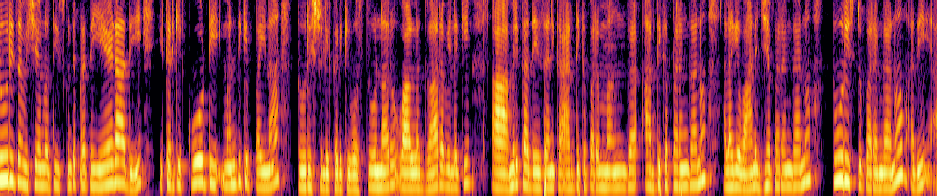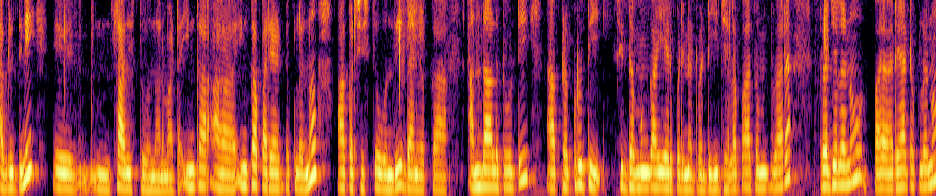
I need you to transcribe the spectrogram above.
టూరిజం విషయం విషయంలో తీసుకుంటే ప్రతి ఏడాది ఇక్కడికి కోటి మందికి పైన టూరిస్టులు ఇక్కడికి వస్తూ ఉన్నారు. వాళ్ళ ద్వారా వీళ్ళకి ఆ అమెరికా దేశానికి ఆర్థిక పరంగా ఆర్థిక పరంగాను అలాగే వాణిజ్య పరంగాను టూరిస్టు పరంగాను అది అభివృద్ధిని సాధిస్తూ ఉందన్నమాట ఇంకా ఇంకా పర్యాటకులను ఆకర్షిస్తూ ఉంది. దాని యొక్క అందాలతోటి ఆ ప్రకృతి సిద్ధంగా ఏర్పడినటువంటి ఈ జలపాతం ద్వారా ప్రజలను పర్యాటకులను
